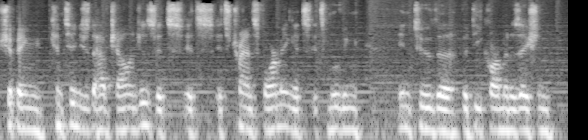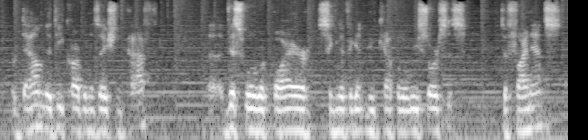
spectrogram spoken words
Shipping continues to have challenges. It's it's it's transforming. It's it's moving into the, the decarbonization or down the decarbonization path. Uh, this will require significant new capital resources to finance.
